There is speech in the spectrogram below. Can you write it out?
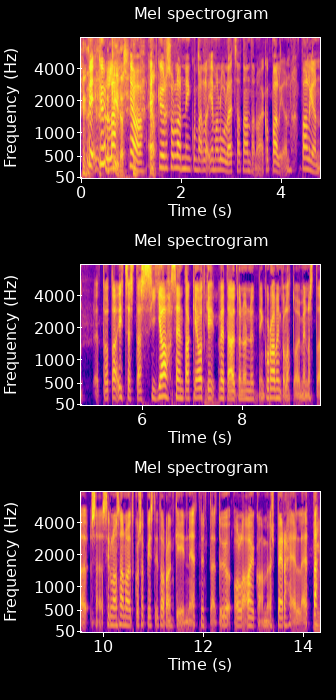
Pi- kyllä, Kiitos. joo. Että kyllä sulla on, niin kuin mä, ja mä luulen, että sä oot antanut aika paljon, paljon tota, itsestäsi ja sen takia ootkin Mm. vetäytynyt nyt niin kuin ravintolatoiminnasta. Sä silloin sanoit, kun sä pistit oran kiinni, että nyt täytyy olla aikaa myös perheelle, että Mm.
